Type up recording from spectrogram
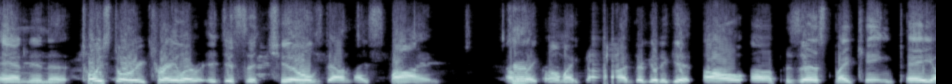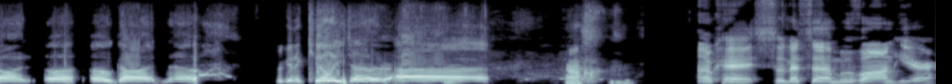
And in the Toy Story trailer, it just sent chills down my spine. I was like, "Oh my god, they're gonna get all uh, possessed by King Paimon." Uh, oh god, no, they're gonna kill each other. Ah, Oh. Okay, so let's uh, move on here.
